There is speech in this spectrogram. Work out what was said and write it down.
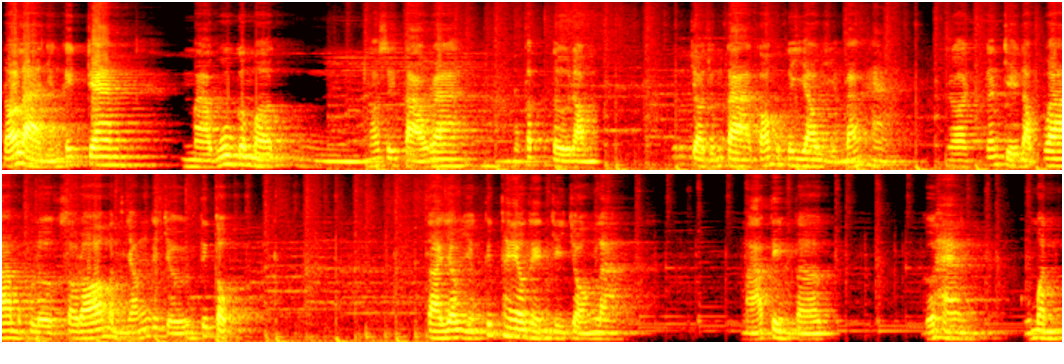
đó là những cái trang mà WooCommerce nó sẽ tạo ra một cách tự động cho chúng ta có một cái giao diện bán hàng rồi các anh chị đọc qua một lượt sau đó mình nhấn cái chữ tiếp tục. Tài giao diện tiếp theo thì anh chị chọn là mã tiền tệ cửa hàng của mình.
